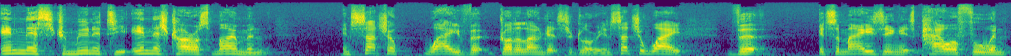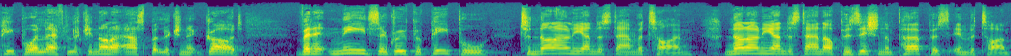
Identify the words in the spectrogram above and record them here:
in this community, in this Kairos moment, in such a way that God alone gets the glory, in such a way that it's amazing, it's powerful when people are left looking not at us but looking at God, then it needs a group of people to not only understand the time, not only understand our position and purpose in the time,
